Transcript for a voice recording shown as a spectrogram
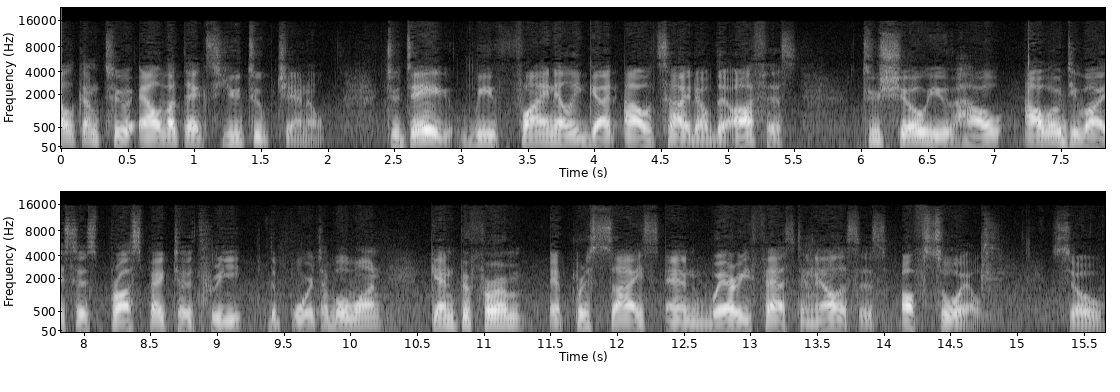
welcome to Elvatech's YouTube channel. Today we finally got outside of the office to show you how our devices Prospector 3, the portable one, can perform a precise and very fast analysis of soils. So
